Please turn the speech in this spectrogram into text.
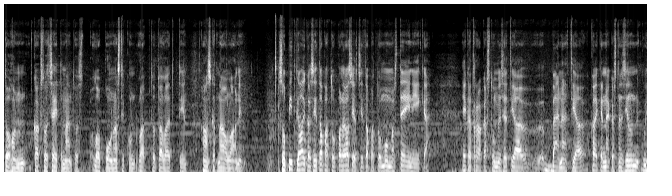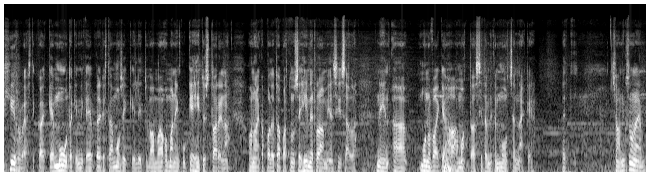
tuohon 2017 loppuun asti, kun la, tota, laitettiin hanskat naulaan, niin se on pitkä aika, siinä tapahtuu paljon asioita, siinä tapahtuu muun muassa teini-ikä, ekat rakastumiset ja bänät ja kaiken näköistä, niin siinä on niin kuin hirveästi kaikkea muutakin, mikä ei ole pelkästään musiikkiin liittyvä, vaan oma niin kuin kehitystarina on aika paljon tapahtunut se himin raamien sisällä, niin ää, mun on vaikea hahmottaa sitä, miten muut sen näkee. Et se on niin sellainen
